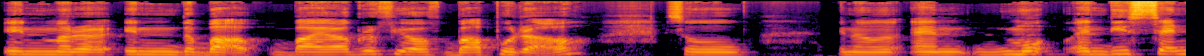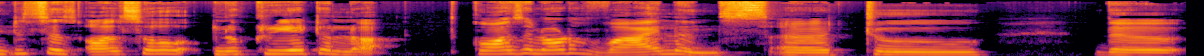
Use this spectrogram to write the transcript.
in Mara, in the bi- biography of Bapurao so you know and mo- and these sentences also you know create a lot cause a lot of violence uh, to the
